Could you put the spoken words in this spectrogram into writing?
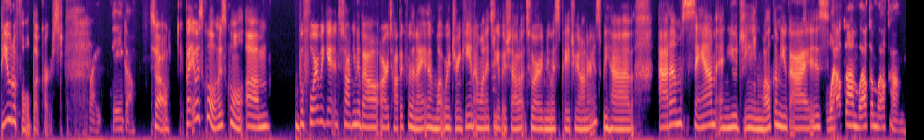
Beautiful, but cursed. Right. There you go. So, but it was cool. It was cool. Um, before we get into talking about our topic for the night and what we're drinking, I wanted to give a shout out to our newest Patreoners. We have Adam, Sam, and Eugene. Welcome, you guys. Welcome, welcome, welcome.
